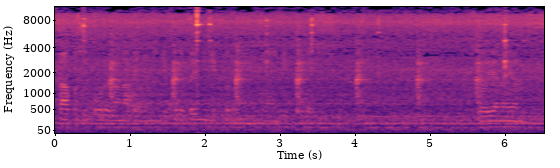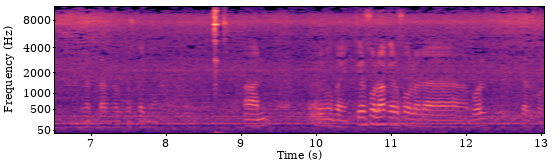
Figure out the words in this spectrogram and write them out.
pagkatapos ipulo lang natin yung injector ito yung injector yung injector so yan na yun. Pinapatanggal sa kanya. Ah remove ba careful ha? Careful ada bolt. Careful.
